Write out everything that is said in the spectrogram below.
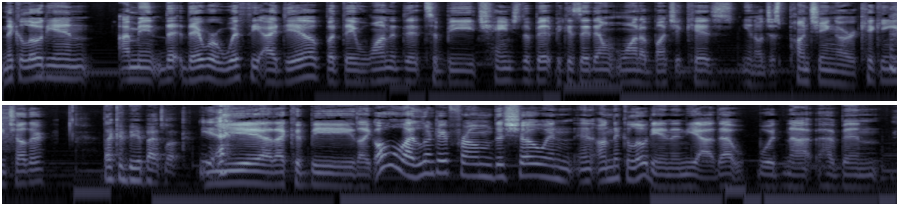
Nickelodeon I mean, they, they were with the idea, but they wanted it to be changed a bit because they don't want a bunch of kids, you know, just punching or kicking each other. That could be a bad look. Yeah. Yeah, that could be like, oh, I learned it from this show in, in on Nickelodeon, and yeah, that would not have been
